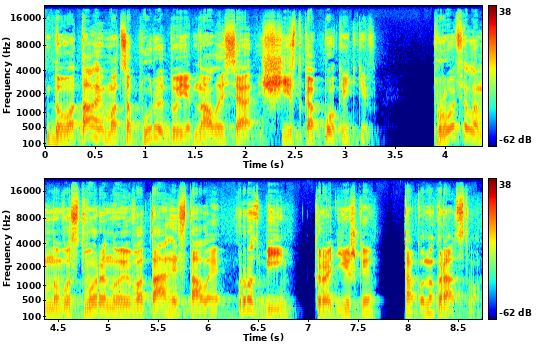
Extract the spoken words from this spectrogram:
До ватаги Мацапури доєдналися шістка покидьків. Профілем новоствореної ватаги стали розбій, крадіжки та конократство.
